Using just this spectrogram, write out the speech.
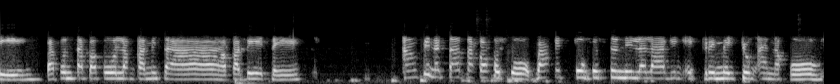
17, papunta pa po lang kami sa Cavite. Ang pinagtataka ko po, bakit po gusto nila laging i-cremate yung anak ko?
